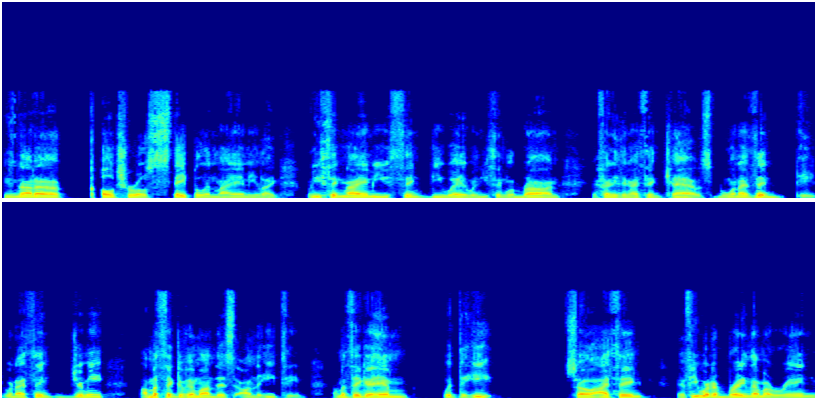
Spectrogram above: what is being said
he's not a cultural staple in Miami. Like when you think Miami, you think D Wade. When you think LeBron, if anything, I think Cavs. But when I think when I think Jimmy, I'm gonna think of him on this on the Heat team. I'm gonna think of him with the Heat. So I think if he were to bring them a ring,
